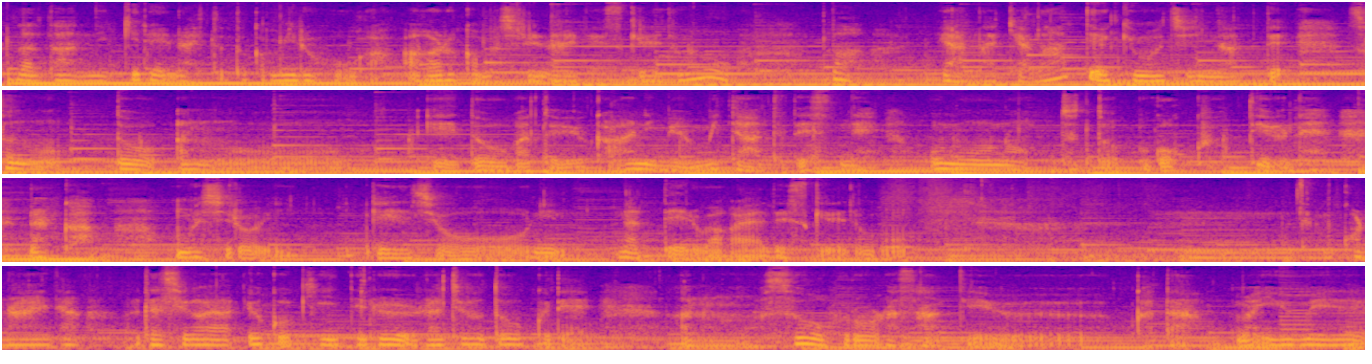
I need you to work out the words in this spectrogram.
ただ単に綺麗な人とか見る方が上がるかもしれないですけれどもまあやんなきゃなっていう気持ちになってそのどうあのえ動画というかアニメを見た後ですねおのおのちょっと動くっていうねなんか面白い現象になっている我が家ですけれども。この間私がよく聞いてるラジオトークであのスオフローラさんっていう方、まあ、有名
